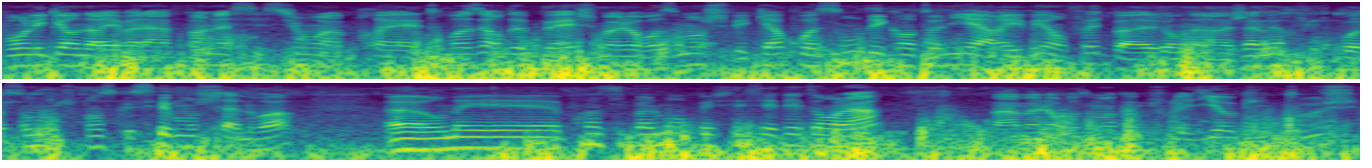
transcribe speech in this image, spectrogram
Bon les gars on arrive à la fin de la session après 3 heures de pêche. Malheureusement je fais qu'un poisson. Dès qu'Anthony est arrivé en fait bah, on n'a jamais refait de poisson Donc je pense que c'est mon chat noir. Euh, On a principalement pêché cet étang là bah, Malheureusement comme je vous l'ai dit aucune touche.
